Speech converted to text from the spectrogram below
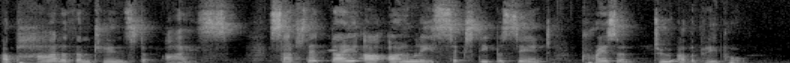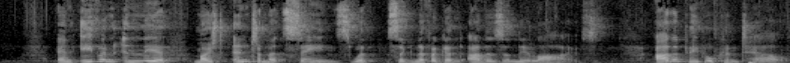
a part of them turns to ice, such that they are only 60% present to other people. And even in their most intimate scenes with significant others in their lives, other people can tell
